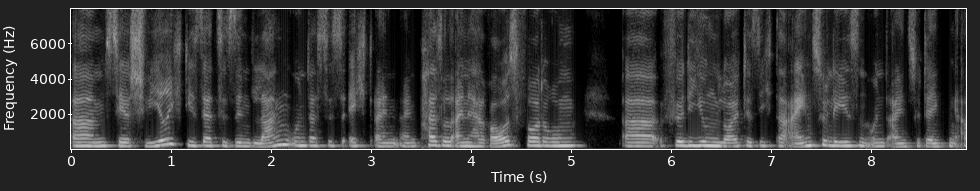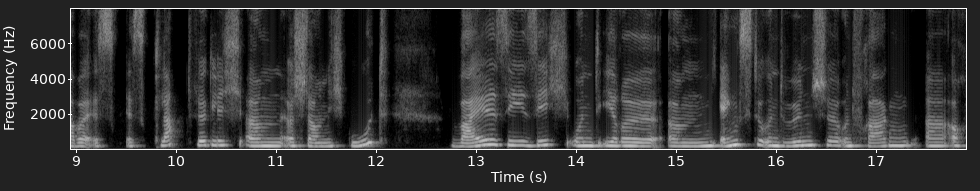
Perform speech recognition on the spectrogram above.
ähm, sehr schwierig, die Sätze sind lang und das ist echt ein, ein Puzzle, eine Herausforderung äh, für die jungen Leute, sich da einzulesen und einzudenken. Aber es, es klappt wirklich ähm, erstaunlich gut, weil sie sich und ihre ähm, Ängste und Wünsche und Fragen äh, auch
